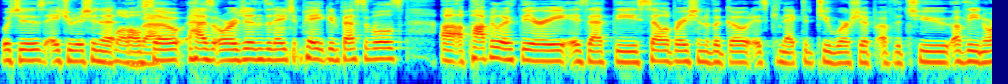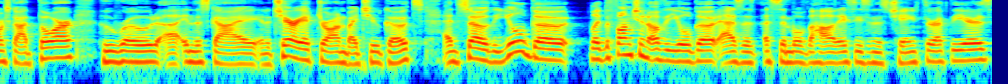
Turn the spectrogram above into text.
which is a tradition that Love also has origins in ancient pagan festivals. Uh, a popular theory is that the celebration of the goat is connected to worship of the two of the Norse god Thor, who rode uh, in the sky in a chariot drawn by two goats. And so the Yule goat, like the function of the Yule goat as a, a symbol of the holiday season, has changed throughout the years.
